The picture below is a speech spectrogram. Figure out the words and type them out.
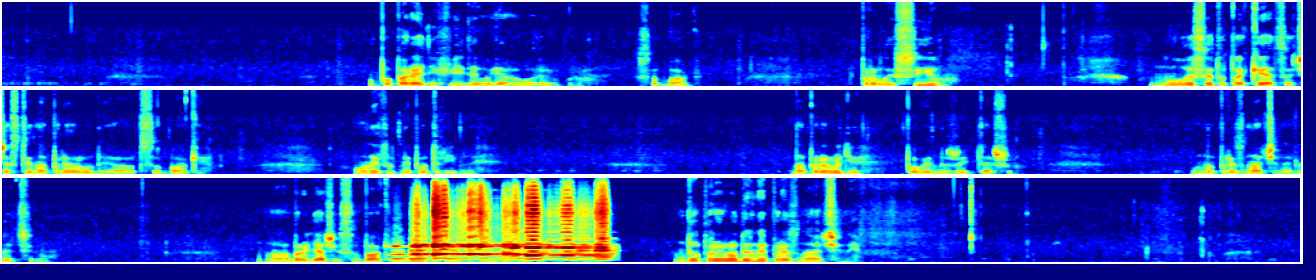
У попередніх відео я говорив про собак, про лисів. Ну, лиси то таке, це частина природи, а от собаки, вони тут не потрібні. На природі повинно жити те, що воно призначене для цього. Ну, а бродячі собаки вони до природи не призначені.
